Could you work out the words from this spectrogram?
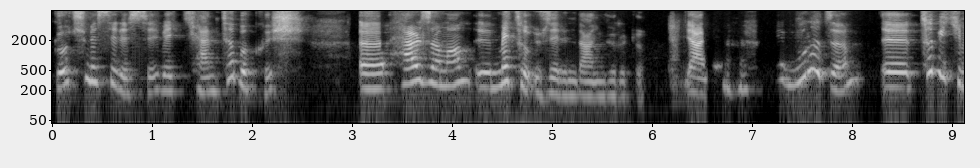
göç meselesi ve kente bakış e, her zaman e, meta üzerinden yürüdü. Yani burada e, tabii ki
